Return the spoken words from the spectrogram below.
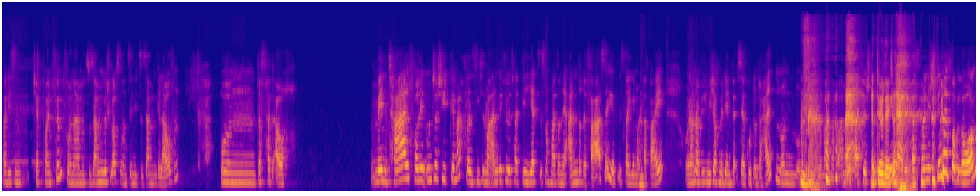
bei diesem Checkpoint 5 und haben uns zusammengeschlossen und sind die zusammen gelaufen. Und das hat auch mental voll den Unterschied gemacht, weil es sich immer angefühlt hat, wie jetzt ist nochmal so eine andere Phase, jetzt ist da jemand mhm. dabei. Und dann habe ich mich auch mit dem sehr gut unterhalten und, und wir waren auf einmal drei, vier Stunden Natürlich. später, habe ich fast meine Stimme verloren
